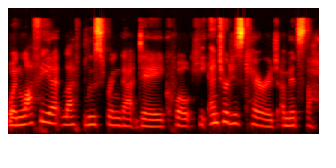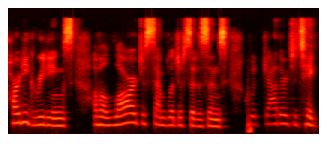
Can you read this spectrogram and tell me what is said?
When Lafayette left Blue Spring that day, quote, he entered his carriage amidst the hearty greetings of a large assemblage of citizens who had gathered to take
